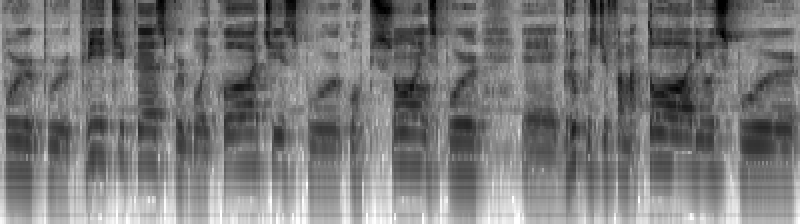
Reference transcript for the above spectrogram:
por, por críticas, por boicotes, por corrupções, por é, grupos difamatórios, por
